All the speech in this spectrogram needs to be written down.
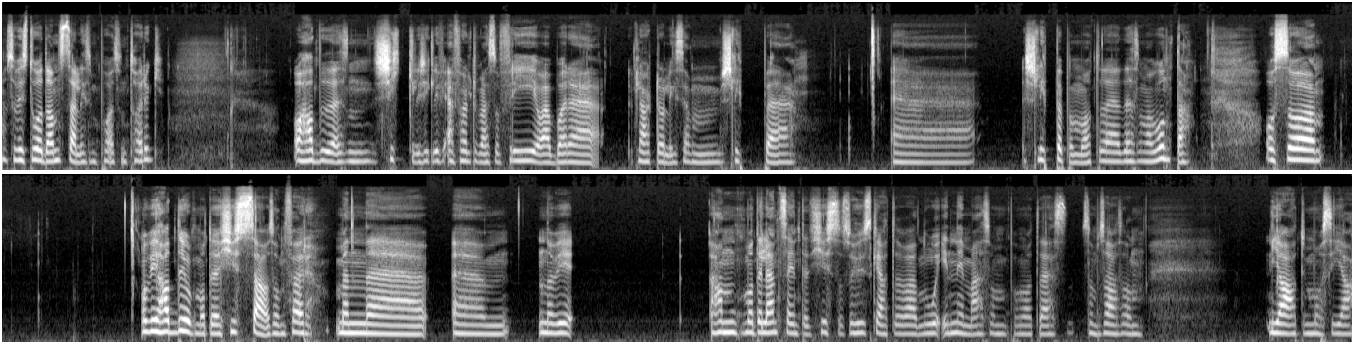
Så vi sto og dansa liksom på et sånt torg. Og hadde det sånn skikkelig, skikkelig Jeg følte meg så fri, og jeg bare klarte å liksom slippe eh, Slippe på en måte det, det som var vondt, da. Og så Og vi hadde jo på en måte kyssa og sånn før, men eh, eh, når vi han på en måte lente seg inn til et kyss, og så husker jeg at det var noe inni meg som på en måte som sa sånn Ja, du må si ja.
